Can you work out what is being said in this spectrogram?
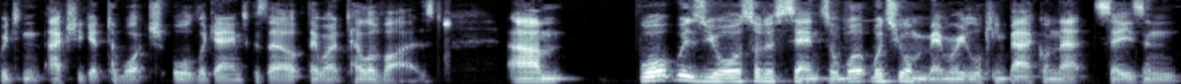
we didn't actually get to watch all the games because they they weren't televised. Um, what was your sort of sense, or what, what's your memory looking back on that season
